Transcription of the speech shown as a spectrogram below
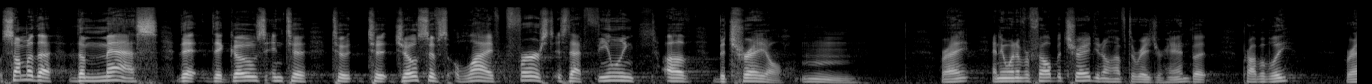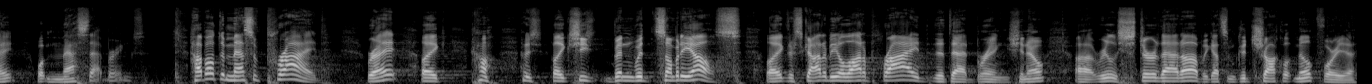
some of the, the mess that, that goes into to, to Joseph's life first is that feeling of betrayal. Mm, right? Anyone ever felt betrayed? You don't have to raise your hand, but probably, right? What mess that brings. How about the mess of pride? Right? Like, like she's been with somebody else. Like, there's got to be a lot of pride that that brings, you know? Uh, really stir that up. We got some good chocolate milk for you,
